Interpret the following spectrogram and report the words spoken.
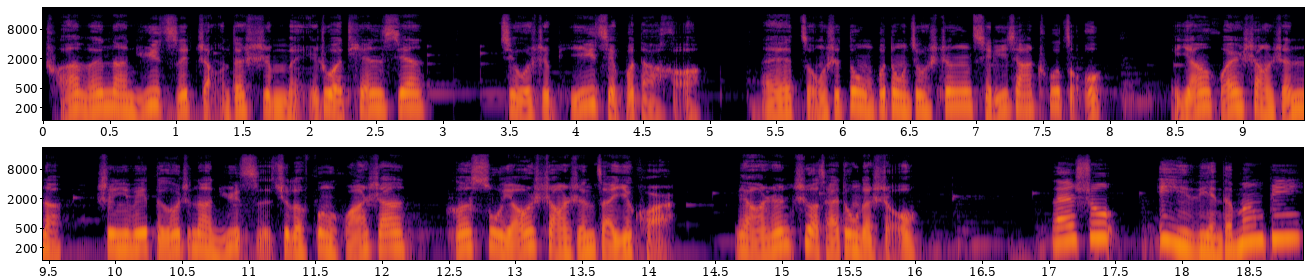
传闻那女子长得是美若天仙，就是脾气不大好，呃，总是动不动就生气离家出走。杨怀上神呢？是因为得知那女子去了凤华山和素瑶上神在一块儿，两人这才动的手。兰叔一脸的懵逼，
